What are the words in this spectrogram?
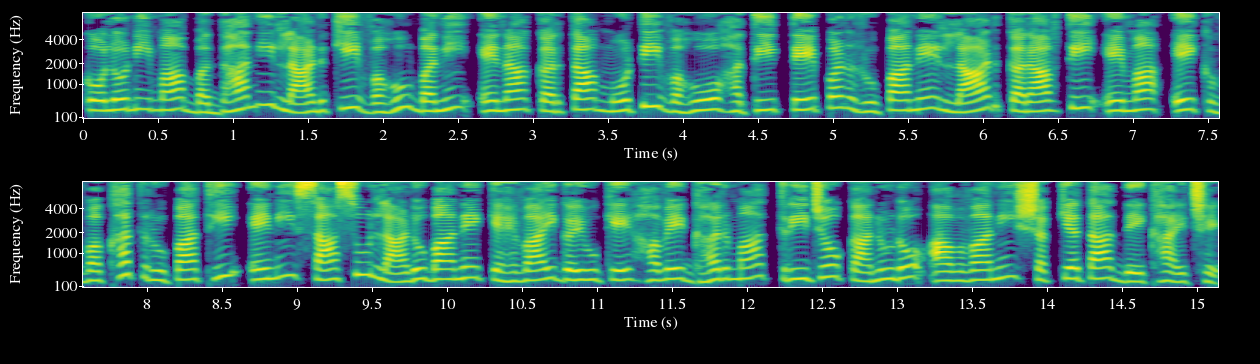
કોલોનીમાં બધાની લાડકી વહુ બની, એના કરતા મોટી વહુઓ હતી તે પણ રૂપાને લાડ કરાવતી, એમાં એક વખત રૂપાથી એની સાસુ લાડુબાને કહેવાઈ ગયું કે, હવે હવે ઘરમાં ત્રીજો કાનુડો આવવાની શક્યતા દેખાય છે.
